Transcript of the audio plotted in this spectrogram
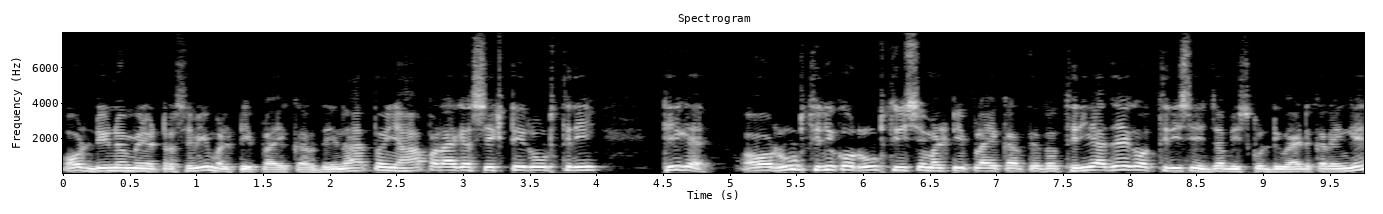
और डिनोमिनेटर से भी मल्टीप्लाई कर देना है। तो यहाँ पर आ गया सिक्सटी रूट थ्री ठीक है? और रूट थ्री को रूट थ्री से मल्टीप्लाई करते तो थ्री आ जाएगा और थ्री से जब इसको डिवाइड करेंगे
